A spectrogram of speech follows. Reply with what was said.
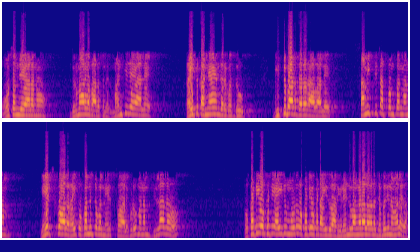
మోసం చేయాలనో దుర్మార్గపు ఆలోచన లేదు. మంచి చేయాలి రైతుకు అన్యాయం జరగొద్దు గిట్టుబాటు ధర రావాలి సమిష్టి తత్వంతో మనం నేర్చుకోవాలి రైతు ఒకరి నుంచి ఒకరు నేర్చుకోవాలి. ఇప్పుడు మనం జిల్లాలో ఒకటి ఒకటి ఐదు మూడు ఒకటి ఒకటి ఐదు ఆరు రెండు వంగడాల వల్ల దెబ్బతినమా లేదా?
